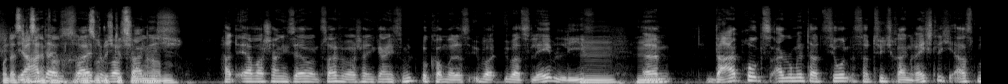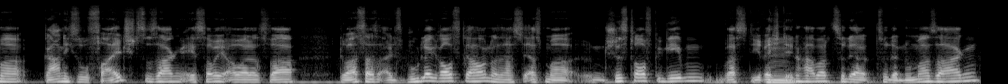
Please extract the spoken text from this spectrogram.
und dass ja, sie das einfach äh, so durchgezogen haben. Hat er wahrscheinlich selber im Zweifel wahrscheinlich gar nichts mitbekommen, weil das über, übers Label lief. Mhm. Ähm, Dahlbrucks Argumentation ist natürlich rein rechtlich erstmal gar nicht so falsch zu sagen, ey, sorry, aber das war Du hast das als Bootleg rausgehauen, also hast du erstmal einen Schiss drauf gegeben, was die Rechteinhaber mhm. zu, der, zu der Nummer sagen.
